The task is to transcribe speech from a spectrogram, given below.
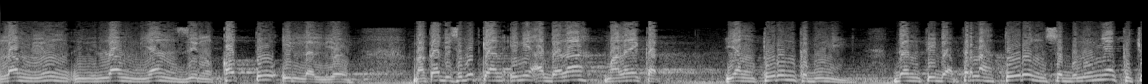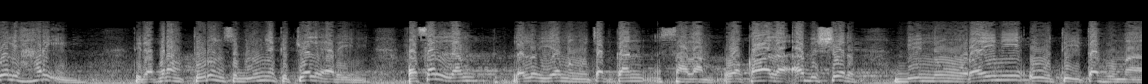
lam yun, lam yanzil qattu illa al-yawm maka disebutkan ini adalah malaikat yang turun ke bumi dan tidak pernah turun sebelumnya kecuali hari ini. Tidak pernah turun sebelumnya kecuali hari ini. Fasallam lalu ia mengucapkan salam. Wa qala abshir binuraini utitahuma.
